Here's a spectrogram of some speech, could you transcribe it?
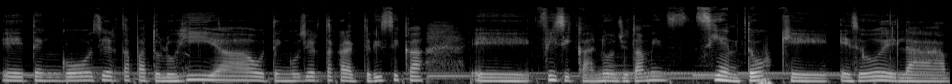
eh, tengo cierta patología o tengo cierta característica eh, física, no, yo también siento que eso de la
